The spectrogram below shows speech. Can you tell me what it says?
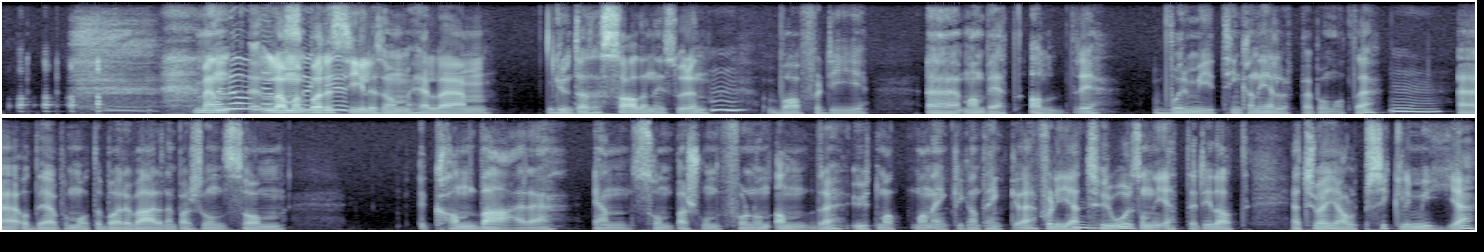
faen. Men Hallo, la meg bare si liksom hele um, Grunnen til at jeg sa denne historien, Mm. var fordi eh, man vet aldri hvor mye ting kan hjelpe, på en måte. Mm. Eh, og det å på en måte bare være den personen som kan være en sånn person for noen andre, uten at man egentlig kan tenke det. Fordi jeg Mm. tror sånn i ettertid at jeg tror jeg hjalp skikkelig mye.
